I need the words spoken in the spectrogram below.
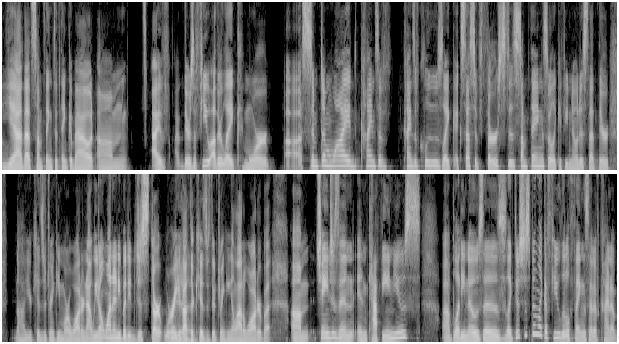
yeah that's something to think about. Um i've there's a few other like more uh symptom wide kinds of kinds of clues like excessive thirst is something. So like if you notice that they're uh, your kids are drinking more water now we don't want anybody to just start worrying about their kids if they're drinking a lot of water but um changes in in caffeine use uh, bloody noses like there's just been like a few little things that have kind of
